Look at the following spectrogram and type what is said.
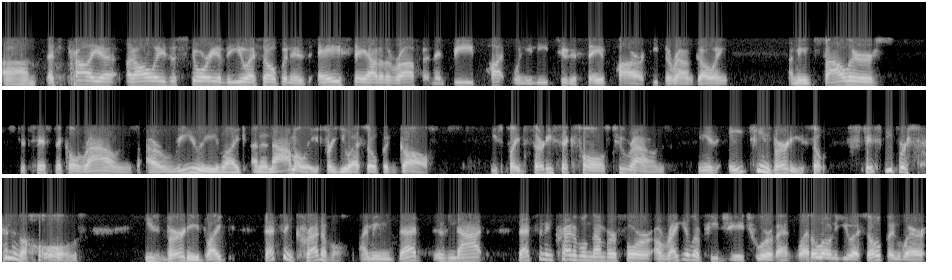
um, that's probably a, an, always a story of the U.S. Open is A, stay out of the rough, and then B, putt when you need to to save par or keep the round going. I mean, Fowler's statistical rounds are really like an anomaly for U.S. Open golf. He's played 36 holes, two rounds, and he has 18 birdies. So 50% of the holes he's birdied. Like, that's incredible. I mean, that is not – that's an incredible number for a regular PGA Tour event, let alone a U.S. Open where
